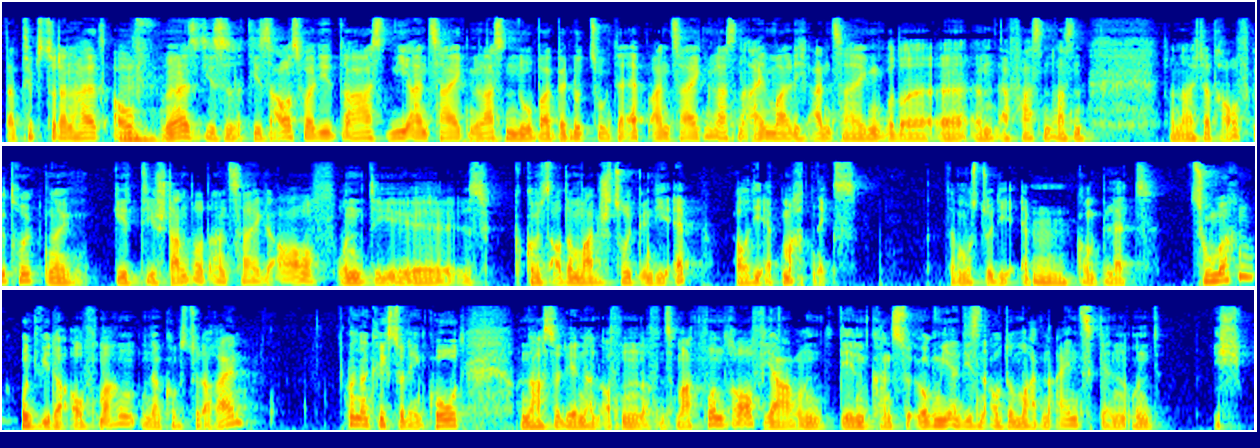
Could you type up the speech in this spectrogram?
Da tippst du dann halt auf, mhm. ne, also diese, diese Auswahl, die du da hast, nie anzeigen lassen, nur bei Benutzung der App anzeigen lassen, einmalig anzeigen oder äh, ähm, erfassen lassen. So, dann habe ich da drauf gedrückt, dann geht die Standortanzeige auf und die, es kommst automatisch zurück in die App, aber die App macht nichts. Dann musst du die App mhm. komplett zumachen und wieder aufmachen und dann kommst du da rein und dann kriegst du den Code und dann hast du den dann auf ein, auf ein Smartphone drauf, ja, und den kannst du irgendwie an diesen Automaten einscannen und ich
